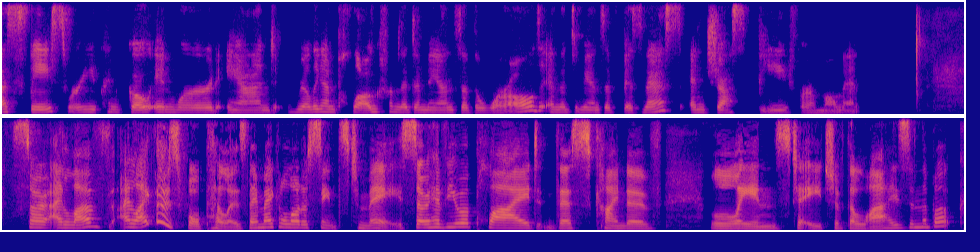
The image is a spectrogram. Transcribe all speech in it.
a space where you can go inward and really unplug from the demands of the world and the demands of business and just be for a moment. So I love I like those four pillars. They make a lot of sense to me. So have you applied this kind of lens to each of the lies in the book?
